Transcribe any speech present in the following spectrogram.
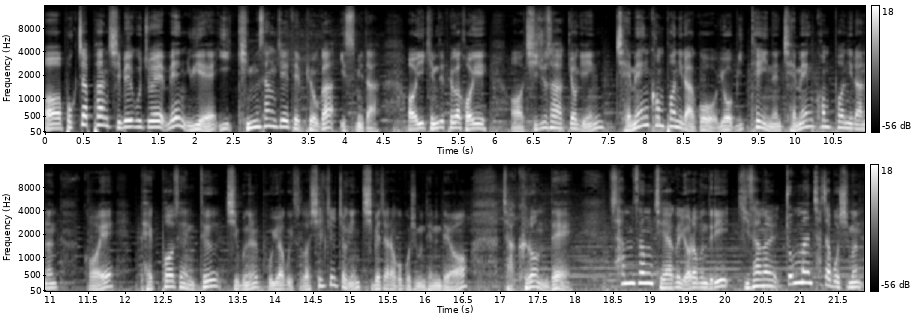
어, 복잡한 지배 구조의 맨 위에 이 김상재 대표가 있습니다. 어, 이 김 대표가 거의 어, 지주사격인 제맹 컴퍼니라고 요 밑에 있는 제맹 컴퍼니라는 거에 100% 지분을 보유하고 있어서 실질적인 지배자라고 보시면 되는데요. 자, 그런데 삼성제약을 여러분들이 기사를 좀만 찾아보시면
